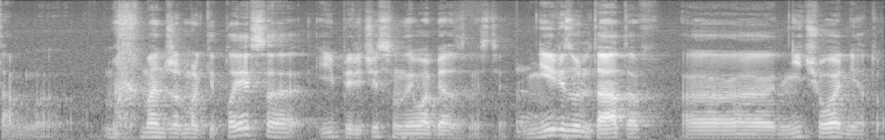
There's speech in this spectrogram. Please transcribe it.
там менеджер маркетплейса и перечислены его обязанности. Ни результатов, э, ничего нету.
